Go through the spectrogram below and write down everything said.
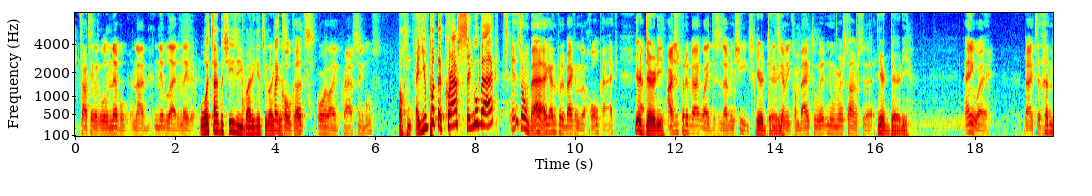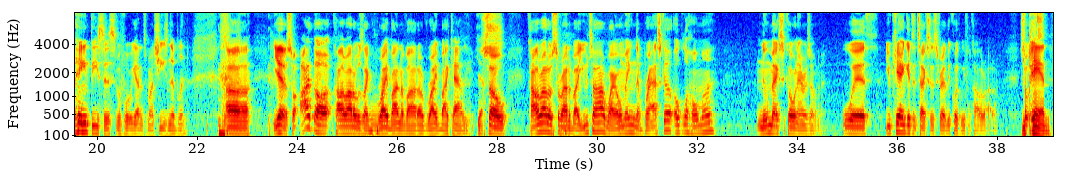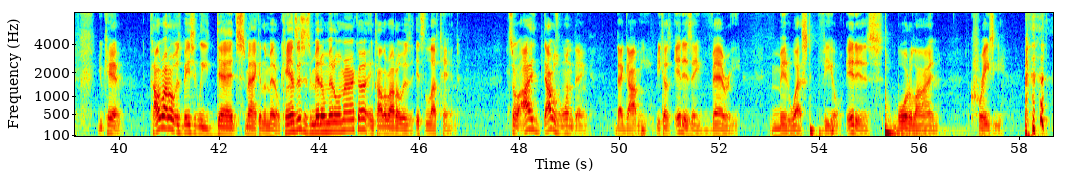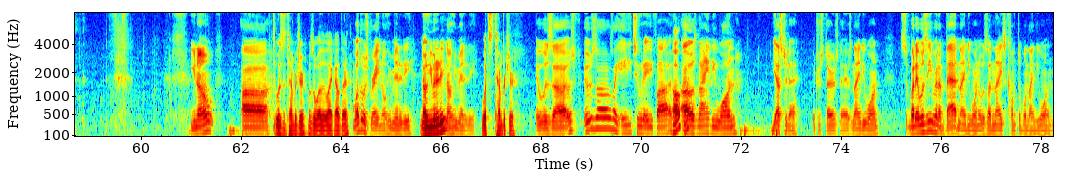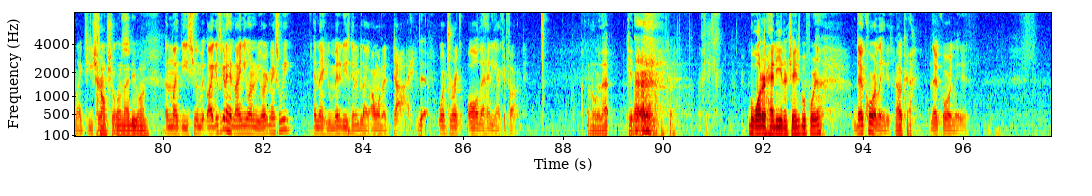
So I'd take like a little nibble and I'd nibble at it later. What type of cheese are you biting into like, Like this? Like cold cuts or like Kraft singles. Oh, and you put the Kraft single back? In its own bag. I didn't put it back in the whole pack. You're I- dirty. I just put it back like this is Evan cheese. You're dirty. He's gonna come back to it numerous times today. You're dirty. Anyway, back to the main thesis before we got into my cheese nibbling. Uh, yeah, so I thought Colorado was like right by Nevada, right by Cali. Yes. So Colorado is surrounded by Utah, Wyoming, Nebraska, Oklahoma, New Mexico, and Arizona. With you can get to Texas fairly quickly from Colorado. You can. You can. Colorado is basically dead smack in the middle. Kansas is middle middle America, and Colorado is its left hand. So I that was one thing that got me because it is a very Midwest feel. It is borderline crazy. you know, uh, What's the temperature? Was the weather like out there? weather was great. No humidity. No humidity? No humidity. What's the temperature? It was uh it was it was uh it was like eighty two to eighty five. Oh, okay. Uh, it was ninety one yesterday, which was Thursday. It was ninety one. So, but it wasn't even a bad ninety one. It was a nice, comfortable ninety one, like t shirt and Comfortable shorts. 91. And like these humid, like it's gonna hit ninety one in New York next week, and that humidity is gonna be like I want to die Yeah. or drink all the henny I could find. I don't know where that came from. okay. Water Henny interchangeable for you? They're correlated. Okay. They're correlated.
